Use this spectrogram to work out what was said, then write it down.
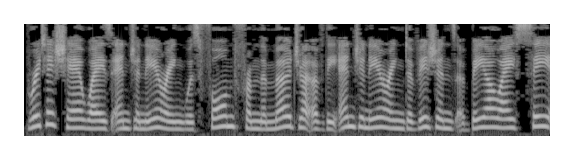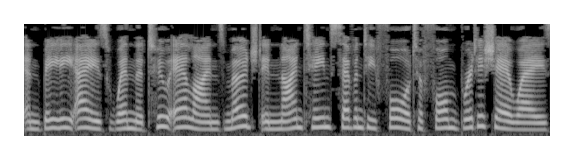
British Airways Engineering was formed from the merger of the engineering divisions of BOAC and BEAs when the two airlines merged in 1974 to form British Airways.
